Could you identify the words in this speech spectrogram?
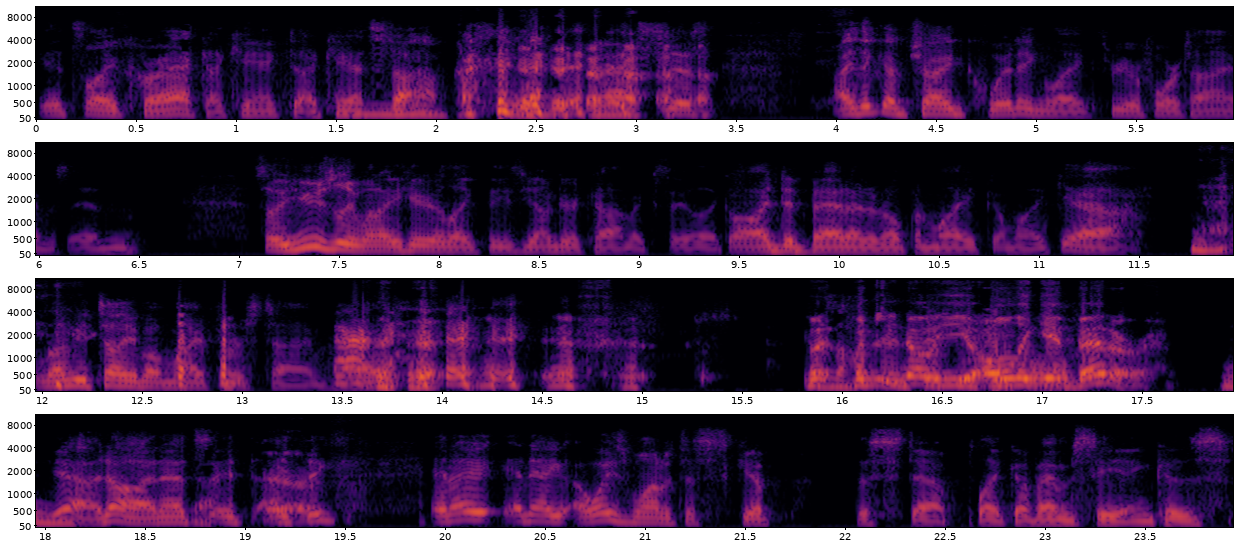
it's like crack. I can't I can't stop. it's just I think I've tried quitting like three or four times and so usually when I hear like these younger comics say like, "Oh, I did bad at an open mic," I'm like, "Yeah, let me tell you about my first time." Right? but but you know, you only get better. Mm-hmm. Yeah, no, and that's yeah. it. I think, and I and I always wanted to skip the step like of emceeing because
